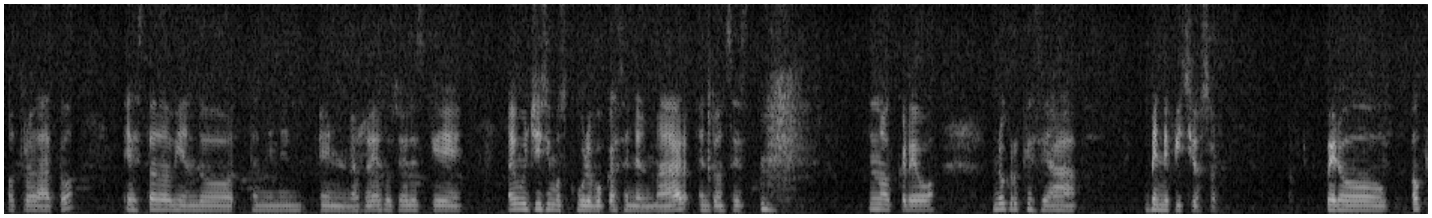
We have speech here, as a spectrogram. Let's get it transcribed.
otro dato, he estado viendo también en, en las redes sociales que hay muchísimos cubrebocas en el mar, entonces no creo, no creo que sea beneficioso. Pero, ok.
